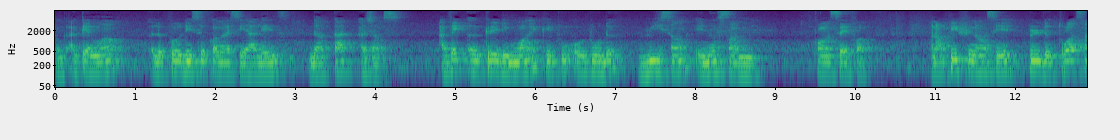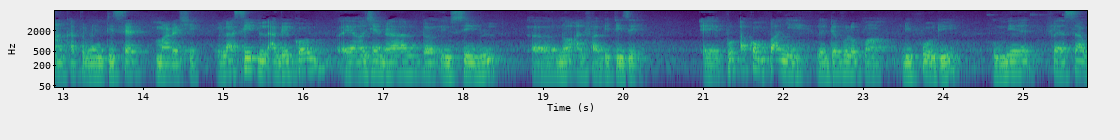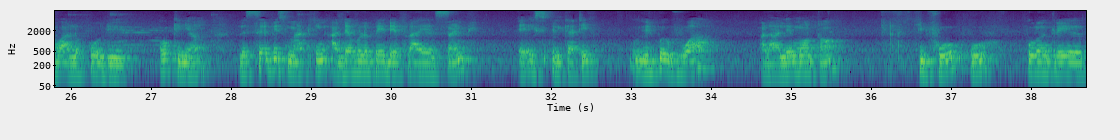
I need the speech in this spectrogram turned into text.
Donc, actuellement, le produit se commercialise dans quatre agences avec un crédit moins qui tourne autour de 800 et 900 000 francs CFA on a pu financer plus de 397 maraîchers. La cible agricole est en général une cible euh, non alphabétisée. Et pour accompagner le développement du produit, pour mieux faire savoir le produit aux clients, le service marketing a développé des flyers simples et explicatifs où ils peuvent voir voilà, les montants qu'il faut pour pour, un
